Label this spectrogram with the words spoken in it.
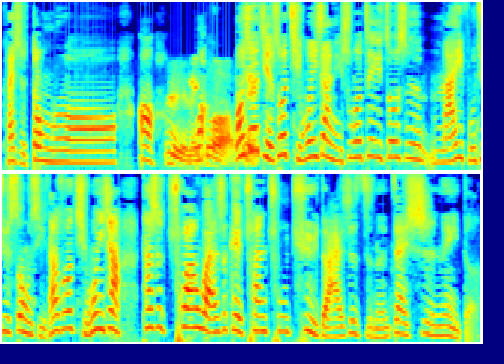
开始动了哦。哦，是没错。王小姐说：“请问一下，你说这一周是拿衣服去送洗？她说，请问一下，她是穿完是可以穿出去的，还是只能在室内的？”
